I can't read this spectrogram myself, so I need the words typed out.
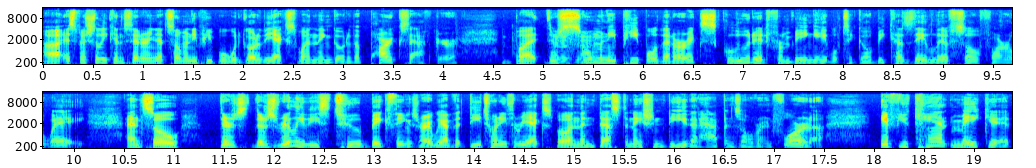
uh, especially considering that so many people would go to the expo and then go to the parks after. But there's so many people that are excluded from being able to go because they live so far away, and so there's there's really these two big things, right? We have the D23 Expo and then Destination D that happens over in Florida. If you can't make it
